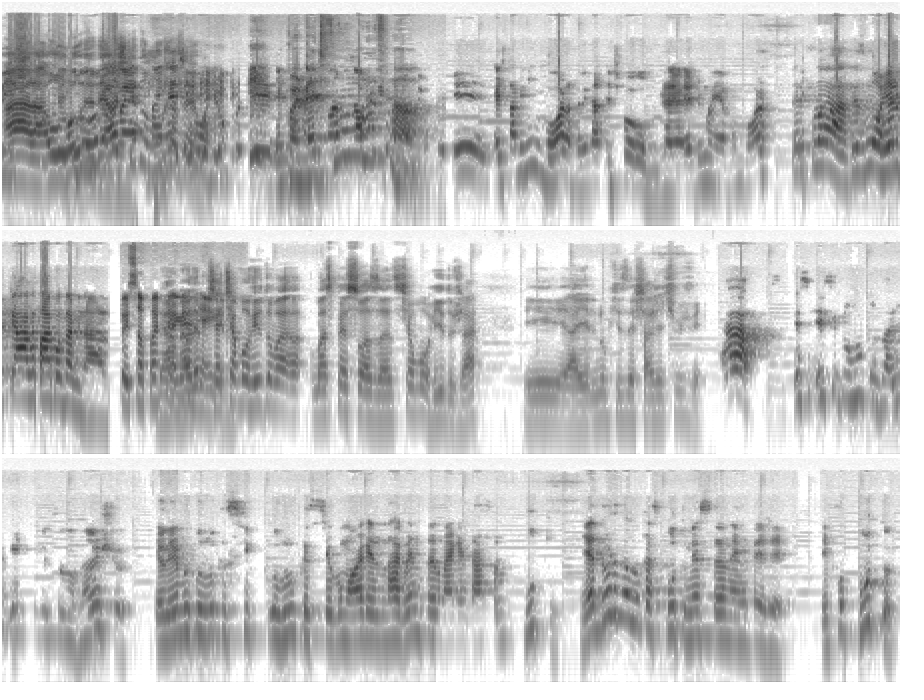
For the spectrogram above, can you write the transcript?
Ah, lá, o Lu- eu Lucas, acho que mas- do mas Lucas ele mesmo. morreu porque- O importante foi no final. Porque a gente tava indo embora, tá ligado? Tipo, ô, já era de manhã, vambora. Ele falou, ah, vocês morreram porque a água tava contaminada. Foi só pra Não, cagar eu a lembro que já tinha morrido uma- umas pessoas antes, tinham morrido já. E aí ele não quis deixar a gente viver. Esse, esse do Lucas aí que a gente começou no rancho, eu lembro que o Lucas, o Lucas chegou uma hora que ele não tava aguentando mais, que ele tava ficando puto. E é duro ver o Lucas puto mestrando RPG. Ele ficou puto.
